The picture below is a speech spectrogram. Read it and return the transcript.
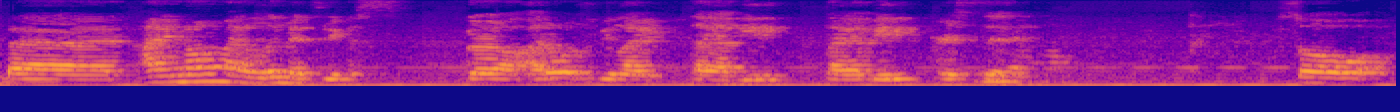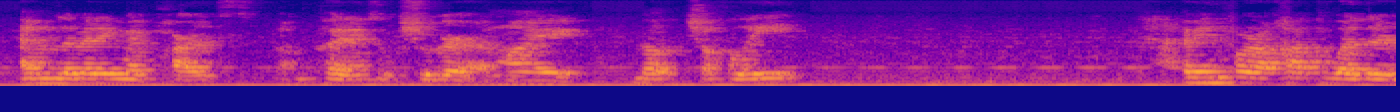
but I know my limits because, girl, I don't want to be like diabetic diabetic person. So I'm limiting my parts. I'm putting some sugar on my milk chocolate. I mean, for a hot weather,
